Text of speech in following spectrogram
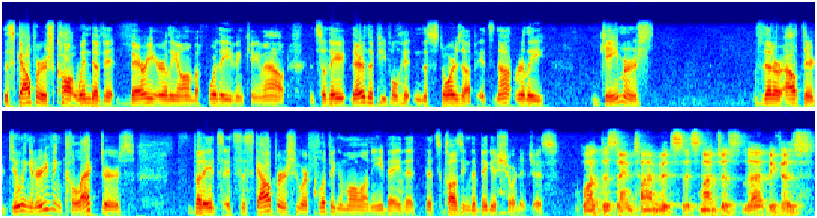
the scalpers caught wind of it very early on before they even came out, and so they they're the people hitting the stores up. It's not really gamers that are out there doing it, or even collectors, but it's it's the scalpers who are flipping them all on eBay that that's causing the biggest shortages. Well, at the same time, it's it's not just that because,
